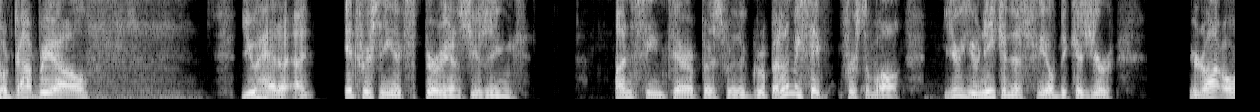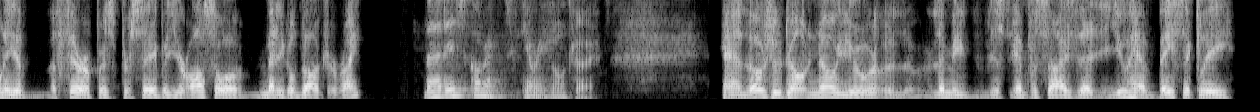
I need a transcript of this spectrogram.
So Gabrielle, you had a, an interesting experience using unseen therapists with a group. And let me say, first of all, you're unique in this field because you're you're not only a, a therapist per se, but you're also a medical doctor, right? That is correct, Gary. Okay. And those who don't know you, let me just emphasize that you have basically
